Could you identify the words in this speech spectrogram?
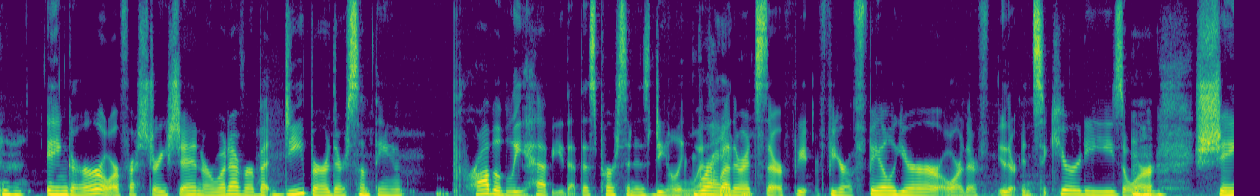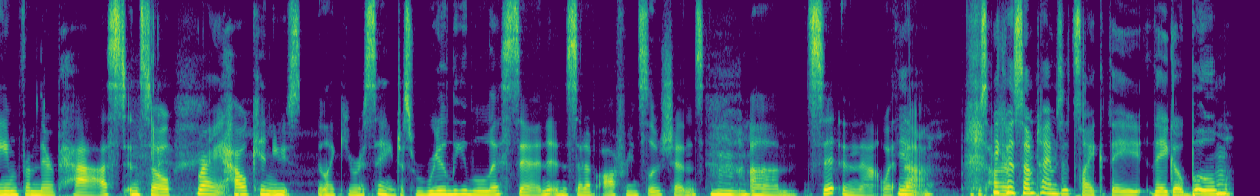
anger or frustration or whatever, but deeper there's something probably heavy that this person is dealing with Right. whether it's their fe- fear of failure or their their insecurities or shame from their past and so Mm-hmm. Right. how can you like you were saying just really listen instead of offering solutions um, sit in that with Mm-hmm. Yeah. them which is hard. because sometimes it's like they they go boom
